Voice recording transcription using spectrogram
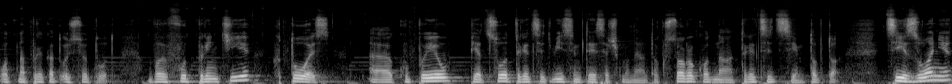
от, наприклад, ось отут. В футпринті хтось е, купив 538 тисяч монеток, 41, 37. Тобто в цій зоні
